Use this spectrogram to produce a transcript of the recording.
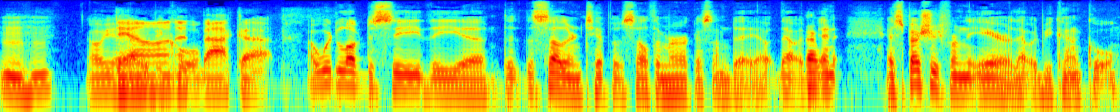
Mm-hmm. Oh yeah, that down would be cool. and back up. I would love to see the, uh, the the southern tip of South America someday. Uh, That would, That- and especially from the air, that would be kind of cool.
